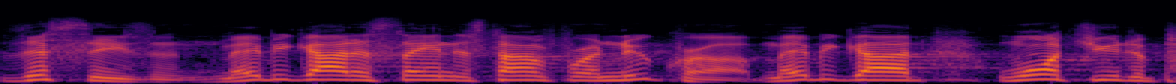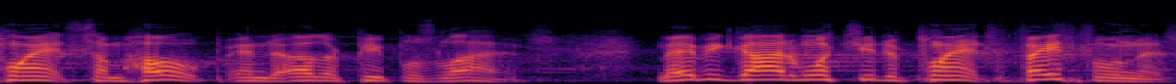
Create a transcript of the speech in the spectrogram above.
this season. Maybe God is saying it's time for a new crop. Maybe God wants you to plant some hope into other people's lives. Maybe God wants you to plant faithfulness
